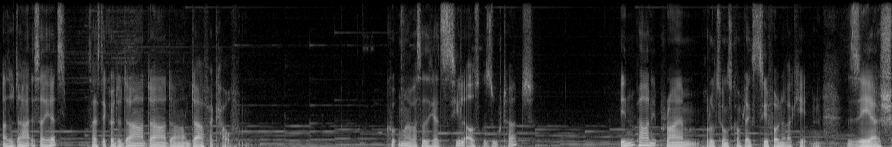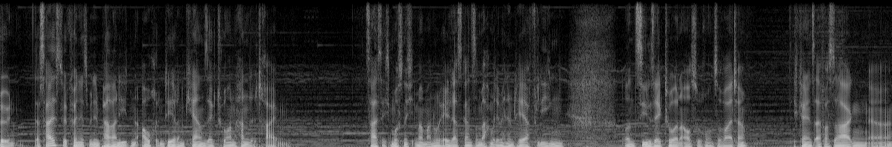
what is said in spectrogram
Also da ist er jetzt. Das heißt, er könnte da, da, da und da verkaufen. Gucken wir mal, was er sich als Ziel ausgesucht hat. In Paranid Prime, Produktionskomplex zielfolgende Raketen. Sehr schön. Das heißt, wir können jetzt mit den Paraniden auch in deren Kernsektoren Handel treiben. Das heißt, ich muss nicht immer manuell das Ganze machen mit dem Hin- und Herfliegen und Zielsektoren aussuchen und so weiter. Ich kann jetzt einfach sagen, äh,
